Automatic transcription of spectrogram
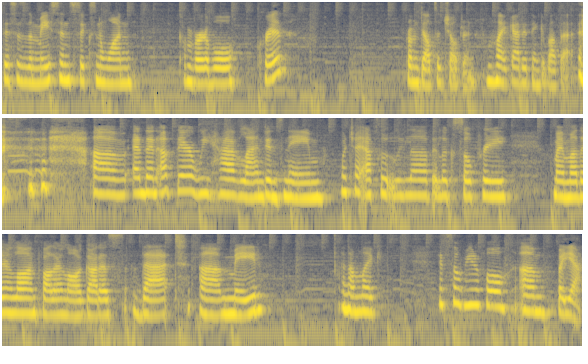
This is the Mason 6-in-1 convertible crib from Delta Children. I'm like, gotta think about that. um, and then up there we have Landon's name, which I absolutely love. It looks so pretty. My mother-in-law and father-in-law got us that uh, made. And I'm like, it's so beautiful. Um, but yeah,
